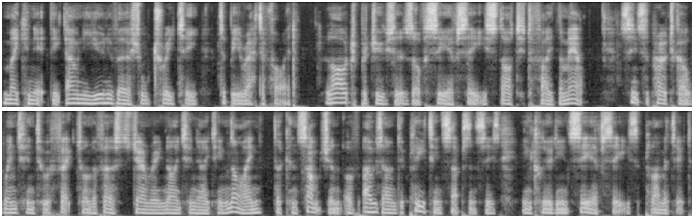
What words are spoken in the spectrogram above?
making it the only universal treaty to be ratified. Large producers of CFCs started to fade them out. Since the protocol went into effect on the 1st of January 1989, the consumption of ozone depleting substances, including CFCs, plummeted.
